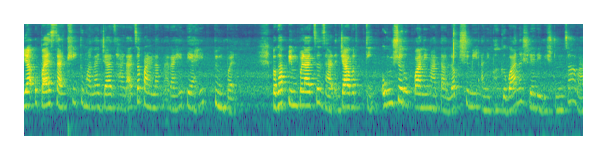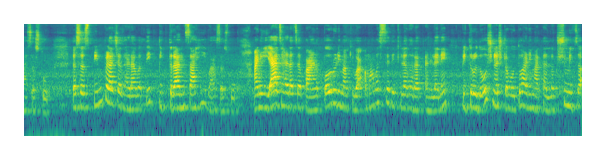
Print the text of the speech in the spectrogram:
या उपायासाठी तुम्हाला ज्या झाडाचं पान लागणार आहे ते आहे पिंपळ. बघा पिंपळाचं झाड ज्यावरती अंशरूपाने माता लक्ष्मी आणि भगवान श्री विष्णूंचा वास असतो तसंच पिंपळाच्या झाडावरती पित्रांचाही वास असतो. आणि या झाडाचं पान पौर्णिमा किंवा अमावस्या तिथल्या घरात आणल्याने पितृदोष नष्ट होतो आणि माता लक्ष्मीचं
